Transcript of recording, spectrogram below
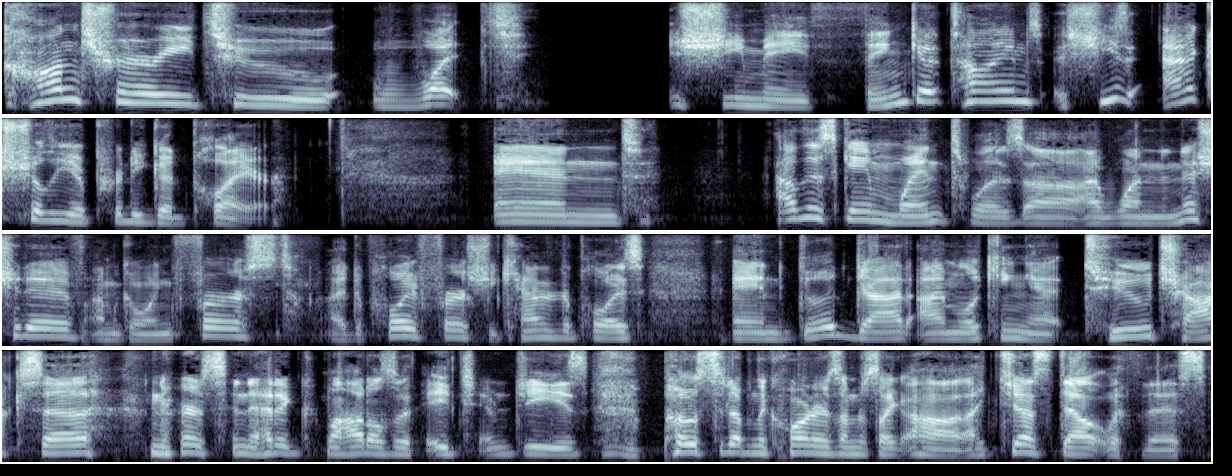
contrary to what she may think at times, she's actually a pretty good player. And how this game went was uh, I won initiative. I'm going first. I deploy first. She counter deploys. And good God, I'm looking at two Chaksa neurokinetic models with HMGs posted up in the corners. I'm just like, oh, I just dealt with this.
